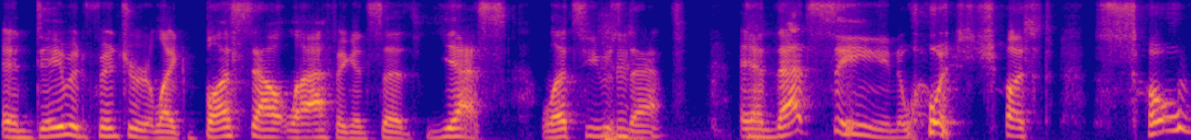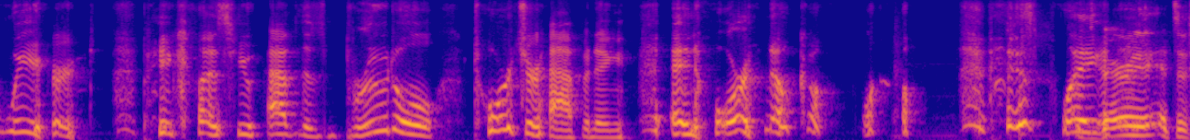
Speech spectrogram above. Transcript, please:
and David Fincher like busts out laughing and says, "Yes, let's use that." And that scene was just so weird because you have this brutal torture happening, and Orinoco Flow is playing. It's very it's a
